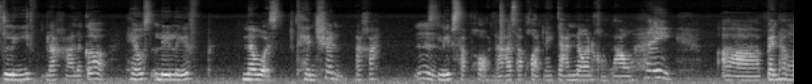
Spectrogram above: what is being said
sleep นะคะ แล้วก็ helps relief nervous tension นะคะ sleep support นะคะ support ในการนอนของเราให้เป็นธรรม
